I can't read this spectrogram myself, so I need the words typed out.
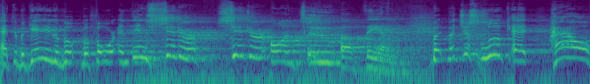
at the beginning of the book before and then center, center on two of them. But, but just look at how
